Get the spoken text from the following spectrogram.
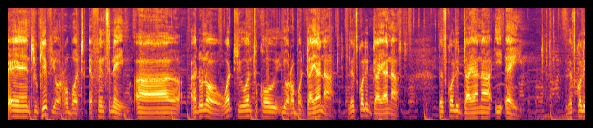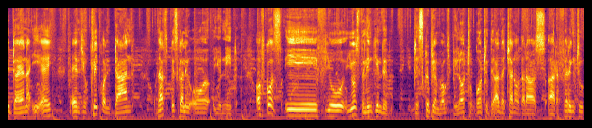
and you give your robot a fancy name. Uh, i don't know what you want to call your robot? Diana. Let's call it diana. Let's call it diana ea let's call it diana ea and you click on done. That's basically all you need. Of course if you use the link in the description box below to go to the other channel that I was uh, referring to.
